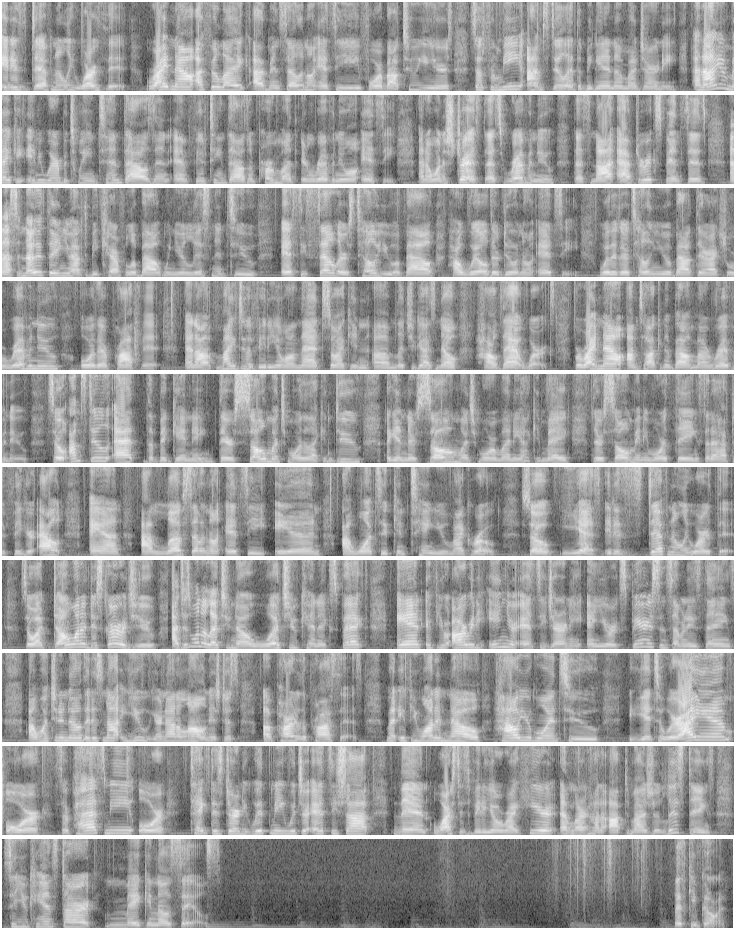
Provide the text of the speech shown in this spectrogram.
it is definitely worth it. Right now, I feel like I've been selling on Etsy for about two years. So for me, I'm still at the beginning of my journey. And I am making anywhere between 10000 and 15000 per month in revenue on Etsy. And I want to stress, that's revenue. That's not after expenses. And that's another thing you have to be careful about when you're listening to Etsy sellers tell you about how well they're doing on Etsy, whether they're telling you about their actual revenue or their profit. And I might do a video on that so I can um, let you guys know how that works. But right now I'm talking about my revenue. So I'm still at the beginning. There's so much more that I can do. Again, there's so much more money I can make. There's so many more things that I have to figure out. And I love selling on Etsy and I want to continue my growth. So yes, it is definitely worth it. So I don't want to discourage you. I just want to let you know what you can expect. And if you're already in your Etsy journey and you're experiencing some of these things, I want you to know that it's not you. You're not alone. It's just a part of the process. But if you want to know how you're going to get to where I am or surpass me or take this journey with me with your Etsy shop, then watch this video right here and learn how to optimize your listings so you can start making those sales. Let's keep going.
